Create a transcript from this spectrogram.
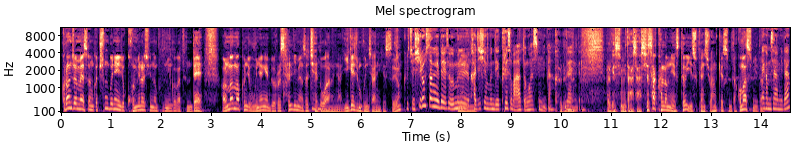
그런 점에서 그러니까 충분히 이제 고민할 수 있는 부분인 것 같은데 얼마만큼 이제 운영의 묘를 살리면서 제도화하느냐 이게 좀 문제 아니겠어요? 그렇죠. 실효성에 대해서 의문을 가지시는 분들이 그래서 많았던 것 같습니다. 음. 그래요. 네, 네. 알겠습니다. 자 시사 칼럼니스트 이숙현 씨와 함께했습니다. 고맙습니다. 네, 감사합니다.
